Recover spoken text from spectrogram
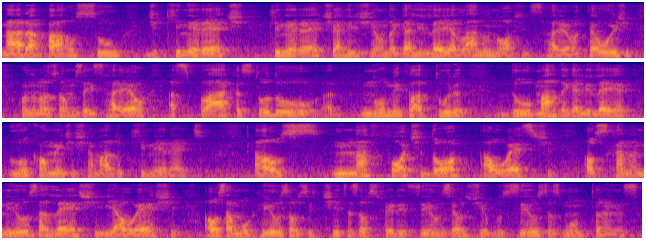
na Arabá ao sul de Kineret. Kineret é a região da Galileia, lá no norte de Israel. Até hoje, quando nós vamos a Israel, as placas, toda a nomenclatura do Mar da Galileia localmente é chamado Kineret. Aos Inafot Dor a oeste, aos cananeus a leste e a oeste, aos amorreus, aos hititas, aos ferezeus e aos jebuseus das montanhas,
